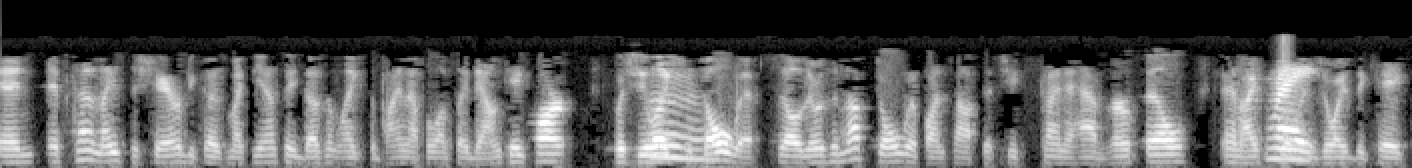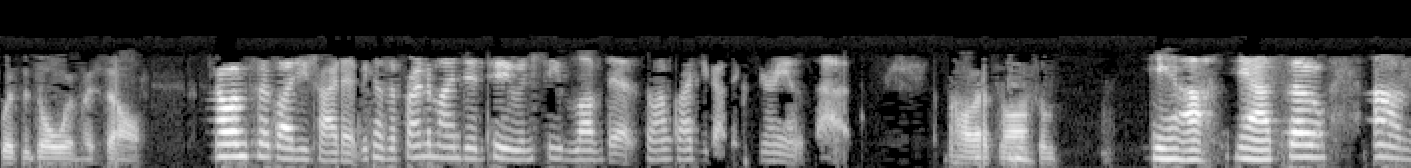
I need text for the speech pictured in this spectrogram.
and it's kind of nice to share because my fiance doesn't like the pineapple upside down cake part, but she likes the Mm. Dole Whip. So there was enough Dole Whip on top that she could kind of have her fill, and I still Right. enjoyed the cake with the Dole Whip myself. Oh, I'm so glad you tried it because a friend of mine did too, and she loved it. So I'm glad you got to experience that. Oh, that's awesome. Yeah, yeah. So, um,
